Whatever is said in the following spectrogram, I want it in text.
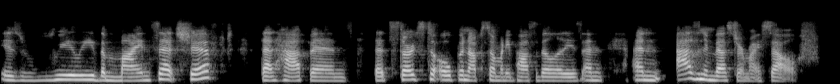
is really the mindset shift that happens that starts to open up so many possibilities. And and as an investor myself,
